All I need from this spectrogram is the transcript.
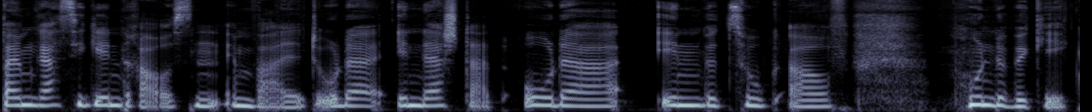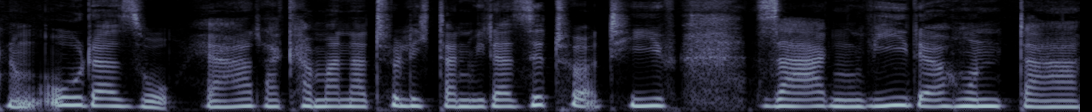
beim Gassi gehen draußen im Wald oder in der Stadt oder in Bezug auf Hundebegegnung oder so. Ja, da kann man natürlich dann wieder situativ sagen, wie der Hund da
